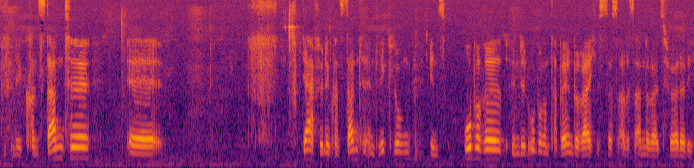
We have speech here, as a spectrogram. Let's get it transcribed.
für eine konstante äh, ja, für eine konstante Entwicklung ins obere, in den oberen Tabellenbereich ist das alles andere als förderlich,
